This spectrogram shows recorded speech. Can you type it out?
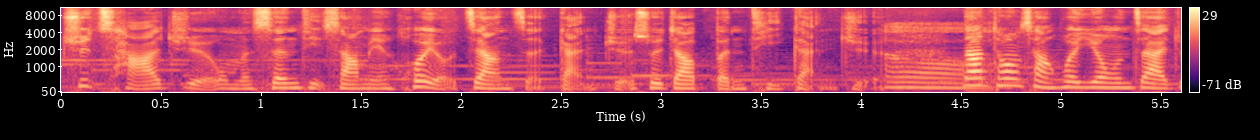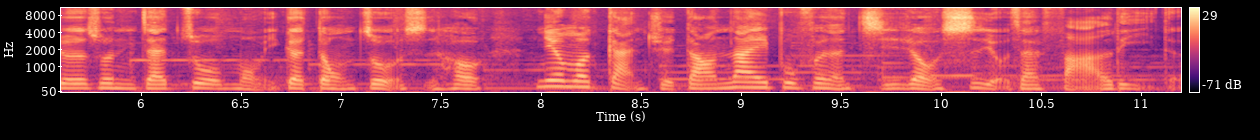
去察觉我们身体上面会有这样子的感觉，所以叫本体感觉。哦那通常会用在就是说你在做某一个动作的时候，你有没有感觉到那一部分的肌肉是有在发力的？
